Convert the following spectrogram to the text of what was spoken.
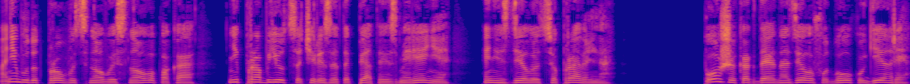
они будут пробовать снова и снова, пока не пробьются через это пятое измерение и не сделают все правильно. Позже, когда я надела футболку Генри,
